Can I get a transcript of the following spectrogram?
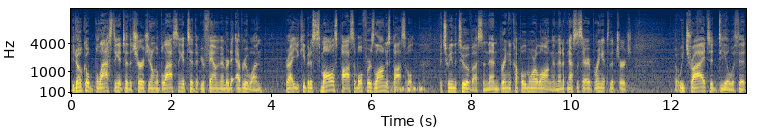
you don't go blasting it to the church, you don't go blasting it to the, your family member, to everyone right? You keep it as small as possible for as long as possible between the two of us, and then bring a couple more along, and then if necessary, bring it to the church. But we try to deal with it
